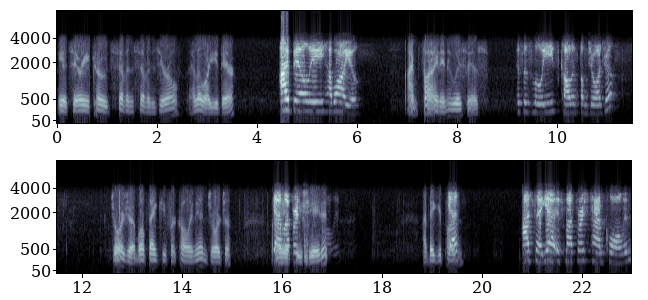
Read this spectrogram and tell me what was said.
It's area code 770. Hello, are you there? Hi, Billie. How are you? I'm fine. And who is this? This is Louise calling from Georgia. Georgia. Well, thank you for calling in, Georgia. Yeah, I my first appreciate it. I beg your pardon? Yes. I said, yeah, it's my first time calling.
